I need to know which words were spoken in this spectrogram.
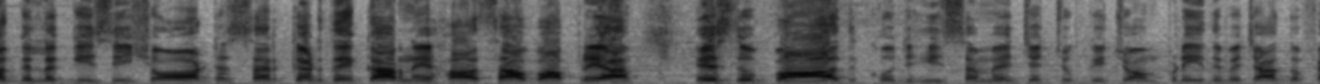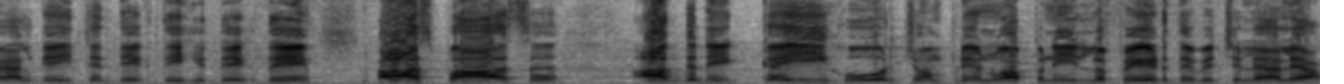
ਅੱਗ ਲੱਗੀ ਸੀ, ਸ਼ਾਰਟ ਸਰਕਟ ਦੇ ਕਾਰਨ ਇਹ ਹਾਦਸਾ ਵਾਪਰਿਆ। ਇਸ ਤੋਂ ਬਾਅਦ ਕੁਝ ਹੀ ਸਮੇਂ 'ਚ ਝੁੱਗੀ ਚੌਂਪੜੀ ਦੇ ਵਿੱਚ ਅੱਗ ਫੈਲ ਗਈ ਤੇ ਦੇਖਦੇ ਹੀ ਦੇਖਦੇ ਆਸ-ਪਾਸ ਅੱਗ ਨੇ ਕਈ ਹੋਰ ਝੌਂਪੜੀਆਂ ਨੂੰ ਆਪਣੀ ਲਪੇਟ ਦੇ ਵਿੱਚ ਲੈ ਲਿਆ।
